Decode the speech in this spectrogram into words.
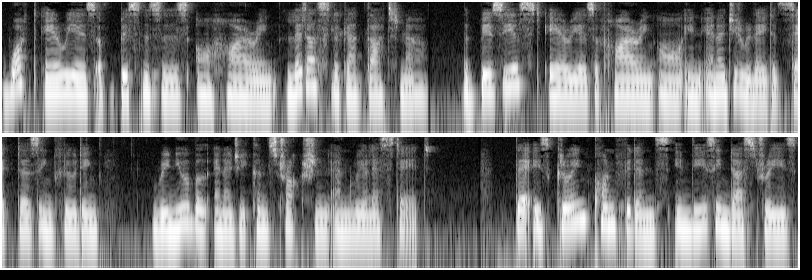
What areas of businesses are hiring? Let us look at that now. The busiest areas of hiring are in energy related sectors, including renewable energy, construction, and real estate. There is growing confidence in these industries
